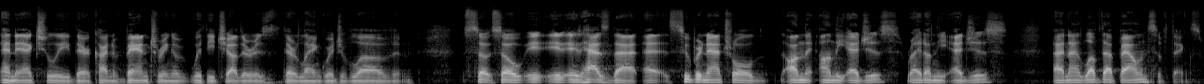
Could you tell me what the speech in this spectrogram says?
And actually they're kind of bantering with each other is their language of love. And so so it, it has that uh, supernatural on the on the edges right on the edges. And i love that balance of things.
